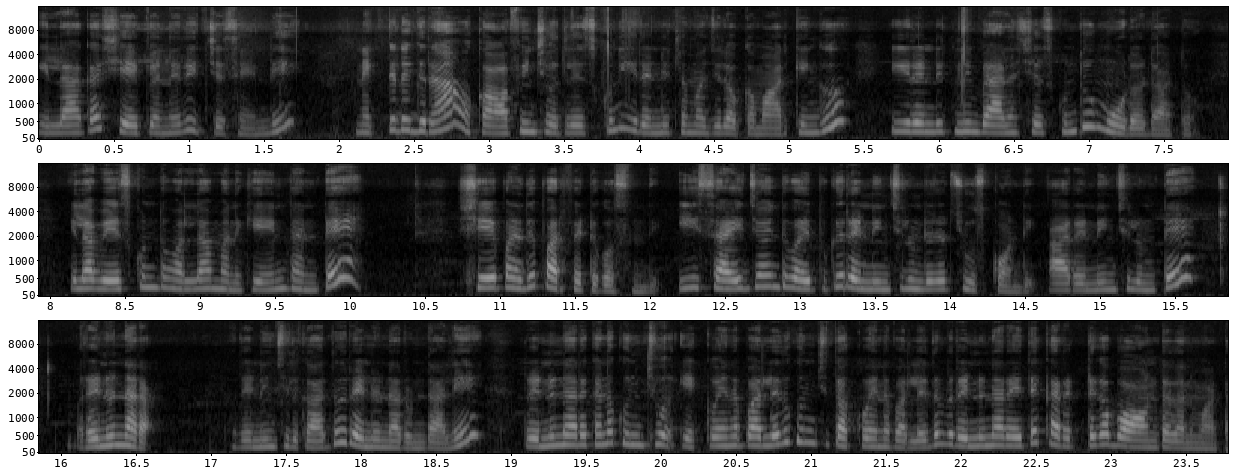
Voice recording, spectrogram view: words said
ఇలాగా షేప్ అనేది ఇచ్చేసేయండి. నెక్ దగ్గర ఒక హాఫ్ ఇంచ్ వదిలేసుకుని ఈ రెండింటి మధ్యలో ఒక మార్కింగ్ ఈ రెండింటిని బ్యాలెన్స్ చేసుకుంటూ మూడో డాటు. ఇలా వేసుకుంటాం వల్ల మనకి ఏంటంటే షేప్ అనేది పర్ఫెక్ట్గా వస్తుంది. ఈ సైడ్ జాయింట్ వైపుకి రెండించులు ఉండేటట్టు చూసుకోండి. ఆ రెండించులు ఉంటే రెండున్నర. రెండించులు కాదు రెండున్నర ఉండాలి. రెండున్నర కన్నా కొంచెం ఎక్కువైనా పర్లేదు కొంచెం తక్కువైనా పర్లేదు. రెండున్నర అయితే కరెక్ట్గా బాగుంటుంది అనమాట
